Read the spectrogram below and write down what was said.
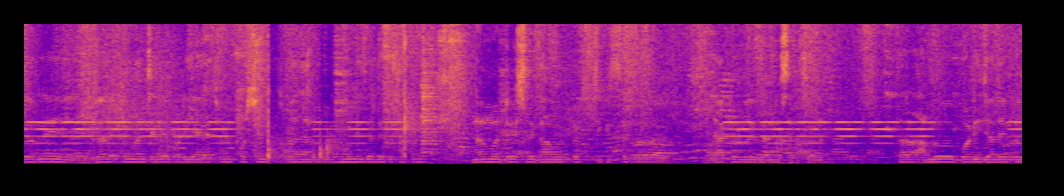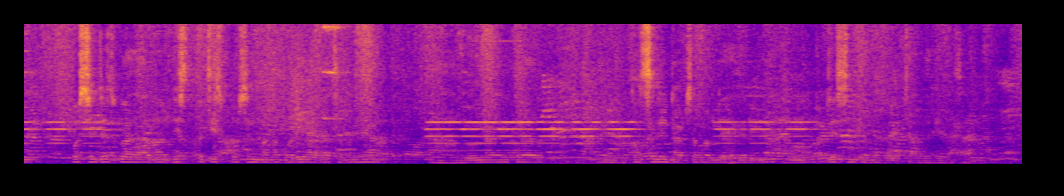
गर्ने जलेको मान्छेले बढी आएर बजारमा छ नम्बर ड्रेसले गाउँघरको चिकित्सक डाक्टरले गर्न सक्छ। तर हाम्रो बडी जलेको पर्सेन्टेजको आधारमा बिस पच्चिस पर्सेन्टभन्दा बढी आइरहेको छ भने यहाँ हाम्रो उनीहरूको कन्सल्टेन्ट डाक्टरहरूले हेरेर हामी ड्रेसिङ गर्ने उपचार गरिरहेको छ।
